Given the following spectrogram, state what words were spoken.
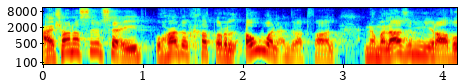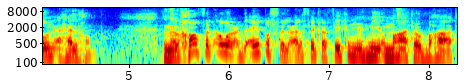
عشان أصير سعيد وهذا الخطر الأول عند الأطفال إنهم لازم يراضون أهلهم. لأن الخوف الأول عند أي طفل على فكرة فيكم من هني أمهات وأبهات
